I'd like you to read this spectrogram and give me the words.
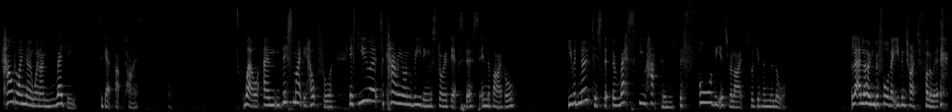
How do I know when I'm ready to get baptized? Well, um, this might be helpful. If you were to carry on reading the story of the Exodus in the Bible, you would notice that the rescue happened before the Israelites were given the law, let alone before they even tried to follow it.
